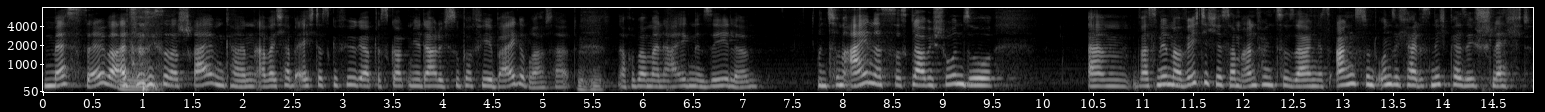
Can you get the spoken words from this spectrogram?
Mess selber, als mhm. dass ich sowas schreiben kann. Aber ich habe echt das Gefühl gehabt, dass Gott mir dadurch super viel beigebracht hat, mhm. auch über meine eigene Seele. Und zum einen ist das, glaube ich, schon so, ähm, was mir immer wichtig ist am Anfang zu sagen, ist, Angst und Unsicherheit ist nicht per se schlecht.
